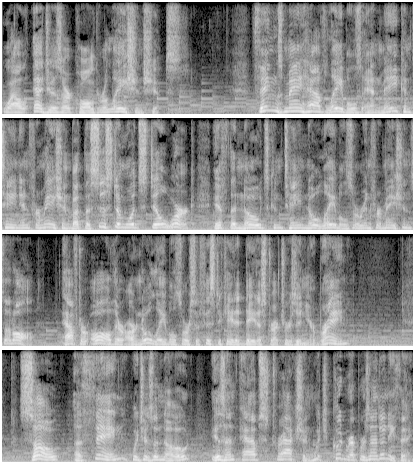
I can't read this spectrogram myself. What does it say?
while edges are called relationships. Things may have labels and may contain information, but the system would still work if the nodes contain no labels or informations at all. After all, there are no labels or sophisticated data structures in your brain. So, a thing, which is a node, is an abstraction which could represent anything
